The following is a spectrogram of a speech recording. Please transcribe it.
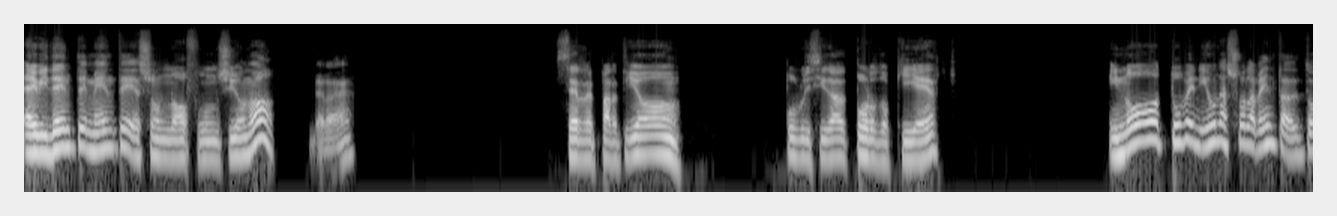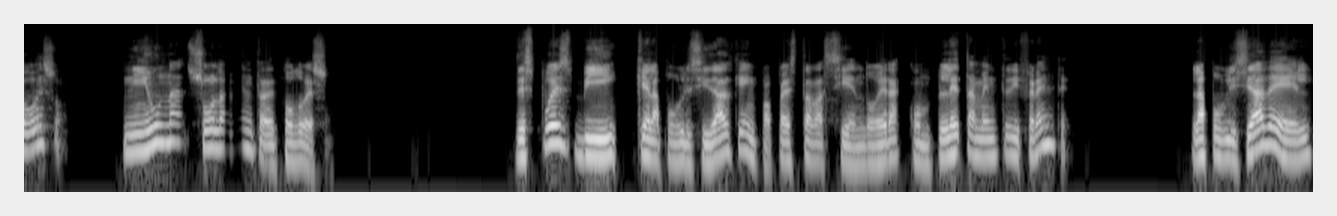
Evidentemente eso no funcionó, ¿verdad? Se repartió publicidad por doquier y no tuve ni una sola venta de todo eso. Ni una sola venta de todo eso. Después vi que la publicidad que mi papá estaba haciendo era completamente diferente. La publicidad de él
